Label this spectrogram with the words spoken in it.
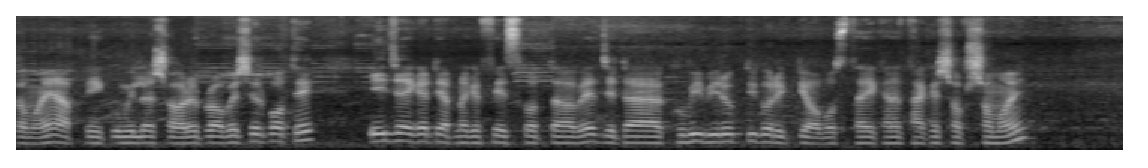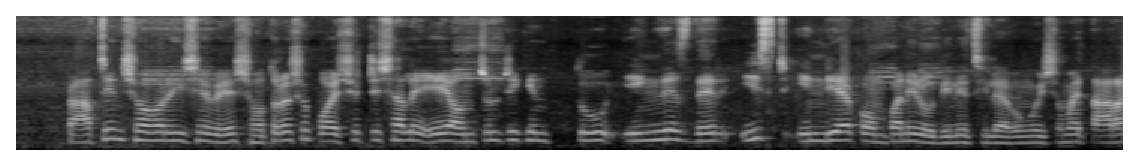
সময়। আপনি কুমিল্লা শহরে প্রবেশের পথে এই জায়গাটি আপনাকে ফেস করতে হবে, যেটা খুবই বিরক্তিকর একটি অবস্থা এখানে থাকে সব সময় প্রাচীন শহর হিসেবে সতেরোশো পঁয়ষট্টি সালে এই অঞ্চলটি কিন্তু ইংরেজদের ইস্ট ইন্ডিয়া কোম্পানির অধীনে ছিল এবং ওই সময় তারা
